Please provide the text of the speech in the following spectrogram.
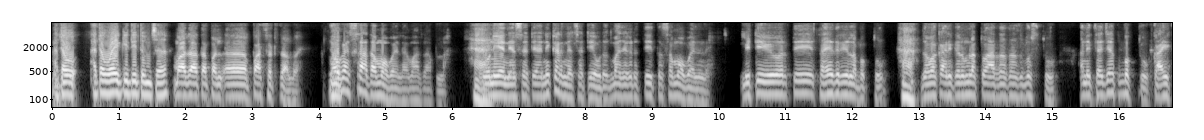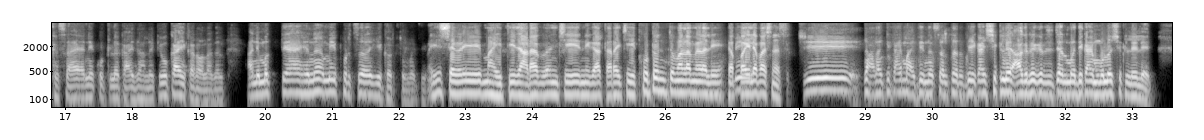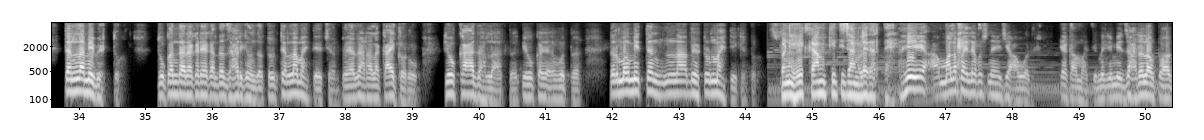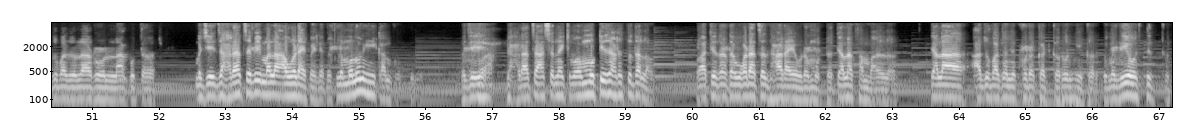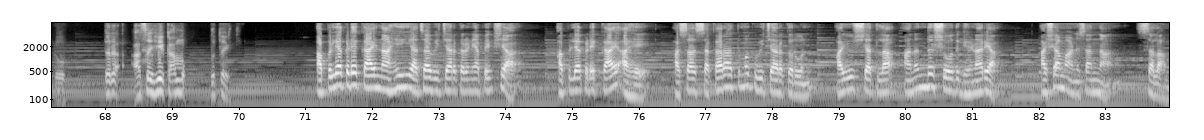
आता आता वय किती तुमचं? माझा आता पण पासष्ट चालू आहे. हो काय साधा मोबाईल आहे माझा आपला. हा. फोन येण्यासाठी आणि करण्यासाठी एवढंच. माझ्याकडे ते तसा मोबाईल नाही. मी टीव्हीवर ते सह्याद्रीला बघतो. हा. जेव्हा कार्यक्रम लागतो अर्धा तास बसतो आणि त्याच्यात बघतो काय कसं आहे आणि कुठलं काय झालं किंवा काय करावं लागेल. आणि मग त्या ह्यानं मी पुढचं हे करतो म्हणजे ही सगळी माहिती झाडांची निगा करायची कुठून तुम्हाला मिळाली? का मी- पहिल्यापासूनच? जी झाडाची काय माहिती नसेल तर जे काय शिकले अग्रिकल्चरमध्ये काय मुलं शिकलेले आहेत त्यांना मी भेटतो. दुकानदाराकडे एखादं झाड घेऊन जातो त्यांना माहिती विचारतो या झाडाला काय करू? किंवा का झालं असतं किंवा काय होतं? तर मग मी त्यांना भेटून माहिती घेतो. पण हे काम किती चांगलं करताय? हे मला पहिल्यापासून ह्याची आवड आहे. त्या कामाची. म्हणजे मी झाडं लावतो आजूबाजूला रोलला कुठं म्हणजे झाडाचं बी मला आवड आहे पहिल्यापासून म्हणून हे काम करतो. म्हणजे. झाडाचं असं नाही की बाबा मोठी झाडं सुद्धा लावतो आता वडाचं झाड आहे एवढं मोठं त्याला सांभाळलं. त्याला आजूबाजूने थोडं कट करून हे करतो म्हणजे व्यवस्थित होतो तर असं हे काम होतंय. आपल्याकडे काय नाही याचा विचार करण्यापेक्षा आपल्याकडे काय आहे? असा सकारात्मक विचार करून आयुष्यातला आनंद शोध घेणाऱ्या अशा माणसांना सलाम.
